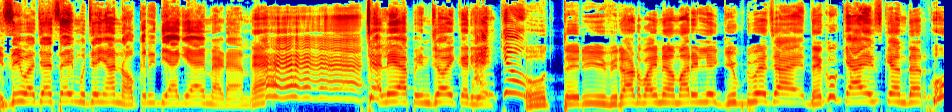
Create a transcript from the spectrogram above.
इसी वजह से ही मुझे यहाँ नौकरी दिया गया है मैडम चले आप इंजॉय करिए। ओ तेरी विराट भाई ने हमारे लिए गिफ्ट भेजा है। देखो क्या है इसके अंदर। ओ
